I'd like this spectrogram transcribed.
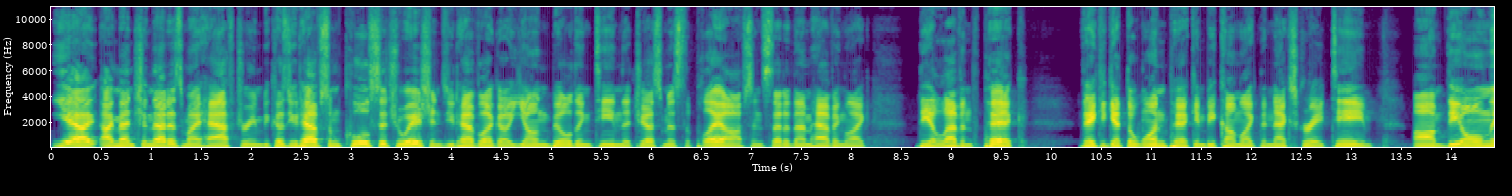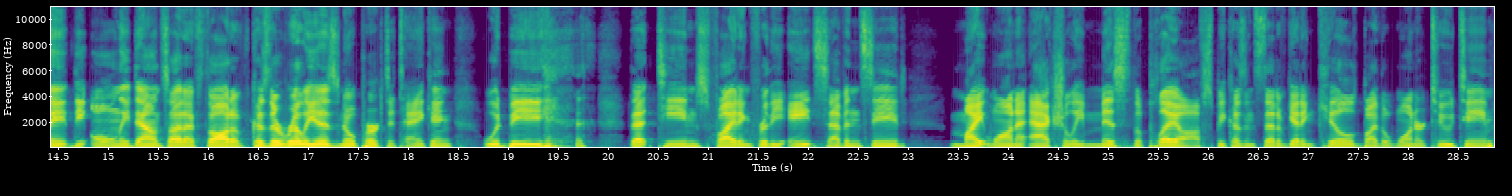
Yeah, I, I mentioned that as my half dream because you'd have some cool situations. You'd have like a young building team that just missed the playoffs instead of them having like the 11th pick. They could get the one pick and become like the next great team. Um, the only the only downside I've thought of because there really is no perk to tanking would be that teams fighting for the eight seven seed might want to actually miss the playoffs because instead of getting killed by the one or two team,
